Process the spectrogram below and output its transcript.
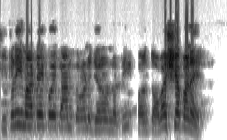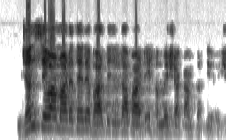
ચૂંટણી માટે કોઈ કામ કરવાની જરૂર નથી, પરંતુ અવશ્યપણે જનસેવા માટે થઈને ભારતીય જનતા પાર્ટી હંમેશા કામ કરતી હોય છે.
